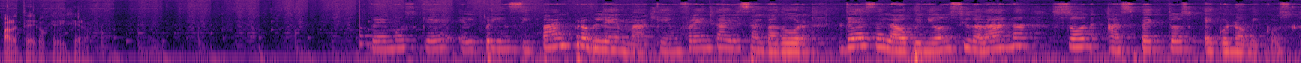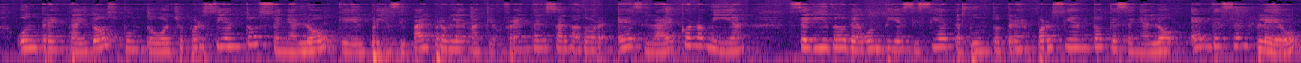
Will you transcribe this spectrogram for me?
parte de lo que dijeron. Vemos que el principal problema que enfrenta El Salvador desde la opinión ciudadana son aspectos económicos. Un 32.8% señaló que el principal problema que enfrenta El Salvador es la economía, seguido de un 17.3% que señaló el desempleo,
